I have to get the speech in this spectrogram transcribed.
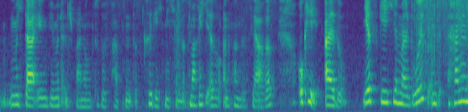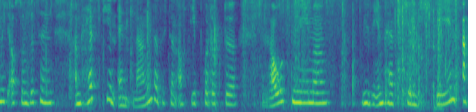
mich da irgendwie mit Entspannung zu befassen, das kriege ich nicht hin. Das mache ich eher so Anfang des Jahres. Okay, also jetzt gehe ich hier mal durch und hangel mich auch so ein bisschen am Heftchen entlang, dass ich dann auch die Produkte rausnehme, wie sie im Heftchen stehen. Ah,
